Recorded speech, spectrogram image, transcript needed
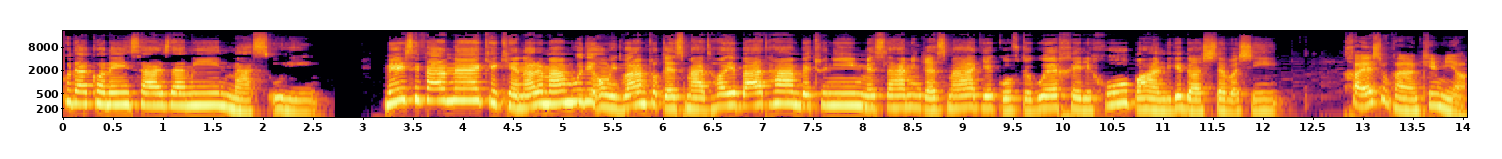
کودکان این سرزمین مسئولیم. مرسی فرنه که کنار من بودی. امیدوارم تو قسمت های بعد هم بتونیم مثل همین قسمت یک گفتگو خیلی خوب با همدیگه داشته باشیم. خواهش می‌کنم کیمیا.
